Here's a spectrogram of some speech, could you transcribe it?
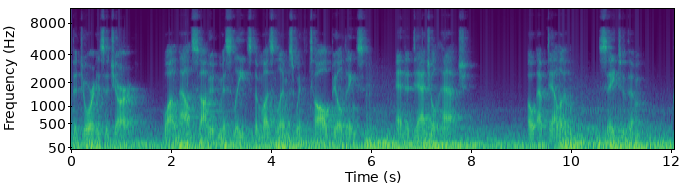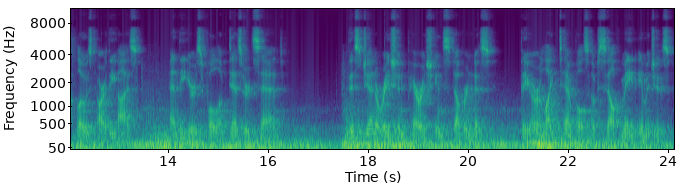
the door is ajar, while Al Saud misleads the Muslims with tall buildings, and a Dajjal hatch. O Abdallah, say to them, closed are the eyes, and the ears full of desert sand. This generation perish in stubbornness, they are like temples of self-made images,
